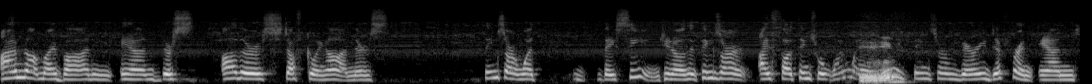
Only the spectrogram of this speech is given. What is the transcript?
I'm not my body, and there's other stuff going on. There's things aren't what they seemed. You know, that things aren't. I thought things were one way, and really things are very different. And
